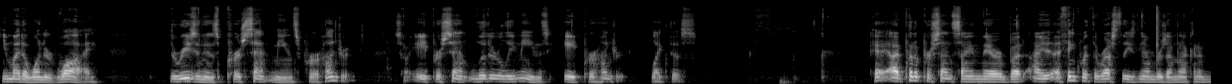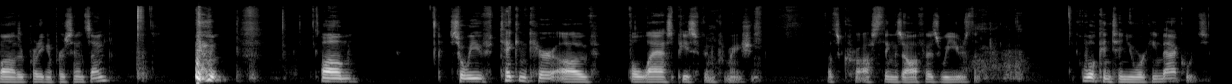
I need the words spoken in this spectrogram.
You might have wondered why. The reason is percent means per hundred. So 8% literally means 8 per hundred, like this. Okay, I put a percent sign there, but I, I think with the rest of these numbers, I'm not going to bother putting a percent sign. um, so we've taken care of the last piece of information. Let's cross things off as we use them. We'll continue working backwards.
